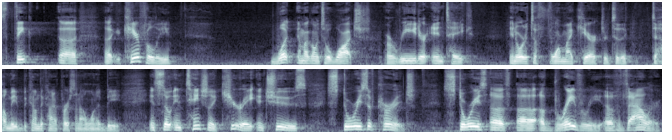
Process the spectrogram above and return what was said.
think uh, uh, carefully what am I going to watch or read or intake in order to form my character to the to help me become the kind of person I want to be. And so intentionally curate and choose stories of courage, stories of, uh, of bravery, of valor,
